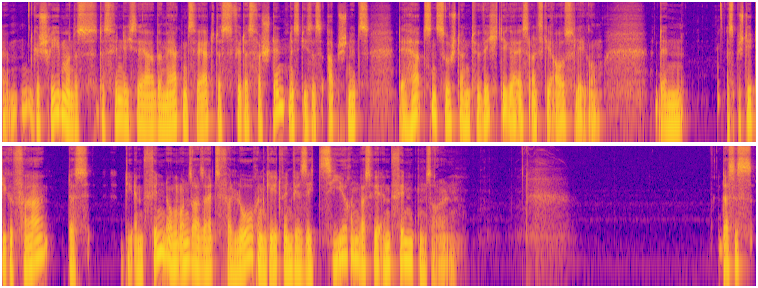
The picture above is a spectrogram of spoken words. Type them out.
ähm, geschrieben, und das, das finde ich sehr bemerkenswert, dass für das Verständnis dieses Abschnitts der Herzenszustand wichtiger ist als die Auslegung. Denn es besteht die Gefahr, dass die Empfindung unsererseits verloren geht, wenn wir sezieren, was wir empfinden sollen. Das ist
